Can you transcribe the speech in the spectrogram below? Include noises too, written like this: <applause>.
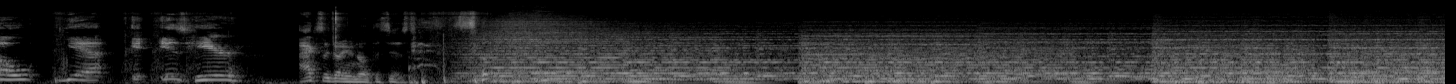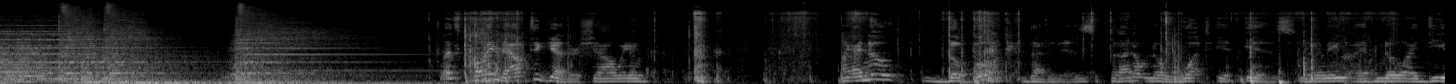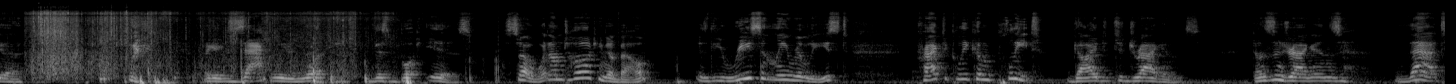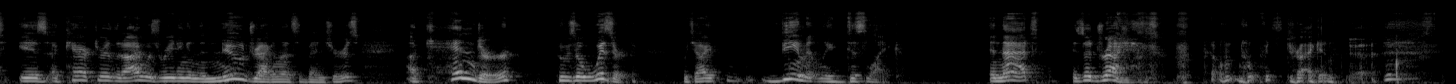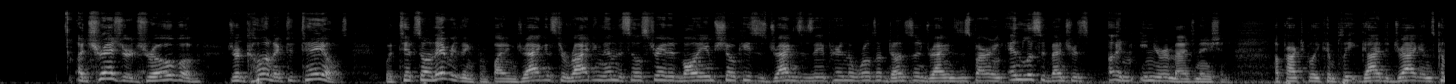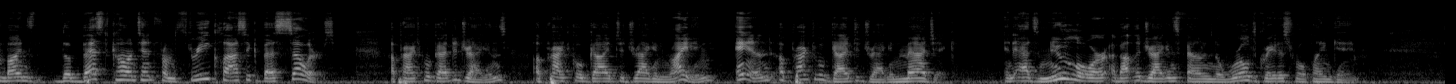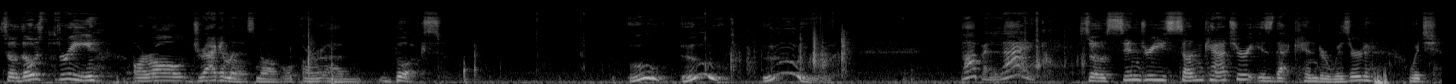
Oh, yeah, it is here. I actually don't even know what this is. <laughs> so... Let's find out together, shall we? Like, I know the book that it is, but I don't know what it is. You know what I mean? I have no idea, <laughs> like, exactly what this book is. So, what I'm talking about is the recently released, practically complete Guide to Dragons. Dungeons and Dragons, that is a character that I was reading in the new Dragonlance Adventures, a Kender who's a wizard, which I vehemently dislike. And that is a dragon. <laughs> I don't know which dragon. <laughs> a treasure trove of draconic details with tips on everything from fighting dragons to riding them. This illustrated volume showcases dragons as they appear in the worlds of Dungeons and Dragons, inspiring endless adventures in, in your imagination. A practically complete guide to dragons combines the best content from three classic bestsellers a practical guide to dragons, a practical guide to dragon riding, and a practical guide to dragon magic, and adds new lore about the dragons found in the world's greatest role playing game. So, those three are all Dragonlance novel or um, books. Ooh, ooh, ooh. Papa like. So, Sindri Suncatcher is that Kender wizard, which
